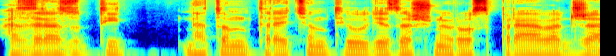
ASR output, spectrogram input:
A zrazu tí na tom treťom tí ľudia začnú rozprávať, že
